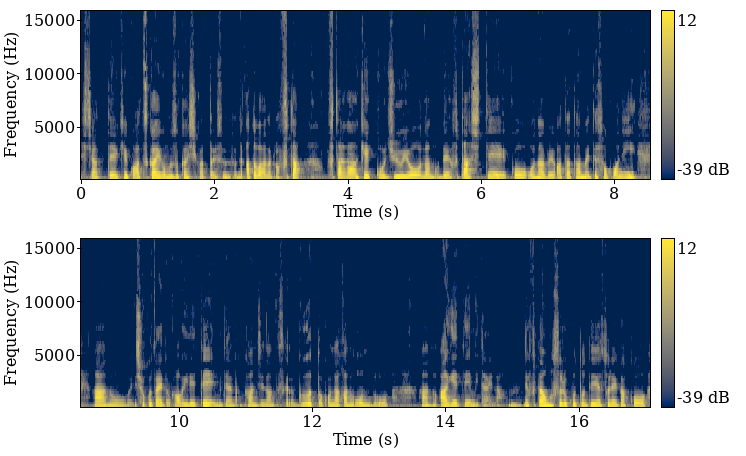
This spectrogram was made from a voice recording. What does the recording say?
しちゃって結構扱いが難しかったりするんですよね。あとはなんか蓋蓋が結構重要なので蓋してこうお鍋を温めてそこにあの食材とかを入れてみたいな感じなんですけどぐっとこう中の温度をあの上げてみたいな。うん、で蓋をすることでそれがこう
